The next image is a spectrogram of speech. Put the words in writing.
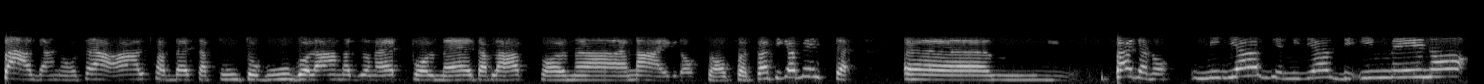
pagano tra Alphabet, appunto Google, Amazon, Apple, Meta, Platform, eh, Microsoft, praticamente ehm, pagano miliardi e miliardi in meno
